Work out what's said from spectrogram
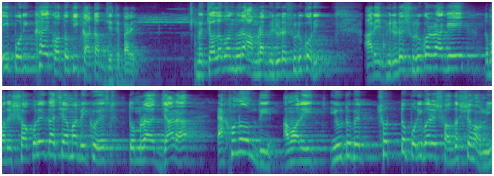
এই পরীক্ষায় কত কি কাট যেতে পারে? তো চলো বন্ধুরা, আমরা ভিডিওটা শুরু করি। আর এই ভিডিওটা শুরু করার আগে তোমাদের সকলের কাছে আমার রিকোয়েস্ট তোমরা যারা এখনও অবধি আমার এই ইউটিউবের ছোট্ট পরিবারের সদস্য হওনি,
